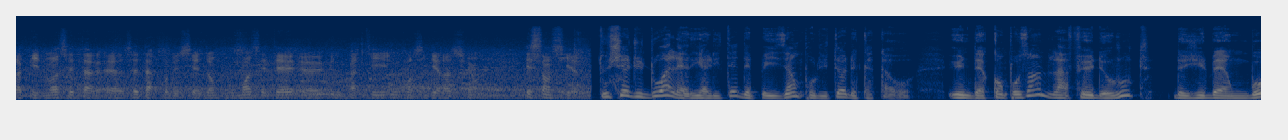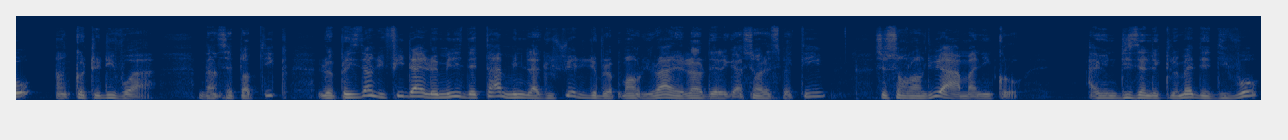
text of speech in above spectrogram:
rapidement euh, cet, accord de siège. Donc pour moi, c'était une partie, une considération essentielle. Toucher du doigt les réalités des paysans producteurs de cacao, une des composantes de la feuille de route de Gilbert Ngbo en Côte d'Ivoire. Dans cette optique, le président du FIDA et le ministre d'État, ministre de l'Agriculture et du Développement rural et leurs délégations respectives se sont rendus à Amanikro, à une dizaine de kilomètres de Divo,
